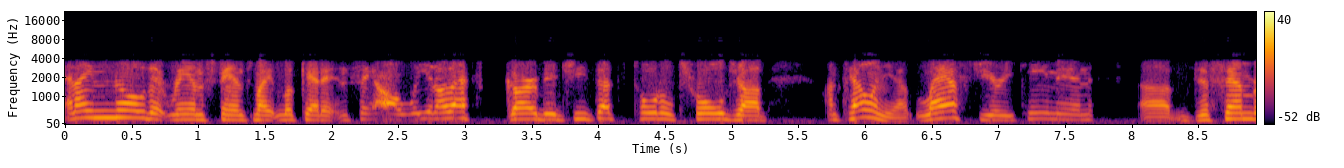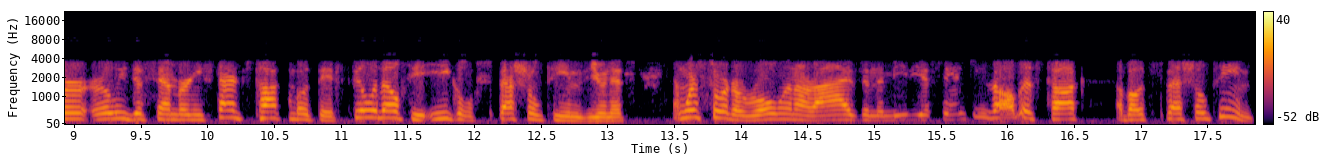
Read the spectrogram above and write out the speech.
And I know that Rams fans might look at it and say, oh, well, you know, that's garbage. That's total troll job. I'm telling you, last year he came in uh, December, early December, and he starts talking about the Philadelphia Eagles special teams units, and we're sort of rolling our eyes in the media saying, geez, all this talk about special teams.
